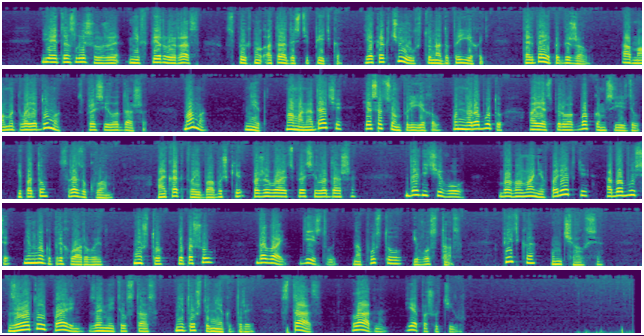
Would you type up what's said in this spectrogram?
«Я это слышу уже не в первый раз», — вспыхнул от радости Петька. «Я как чуял, что надо приехать. Тогда я побежал». «А мама твоя дома?» – спросила Даша. «Мама?» «Нет, мама на даче, я с отцом приехал. Он на работу, а я сперва к бабкам съездил, и потом сразу к вам». «А как твои бабушки поживают?» – спросила Даша. «Да ничего. Баба Маня в порядке, а бабуся немного прихварывает. Ну что, я пошел?» «Давай, действуй», – напутствовал его Стас. Петька умчался. «Золотой парень», – заметил Стас, – «не то что некоторые». «Стас, ладно, я пошутил».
